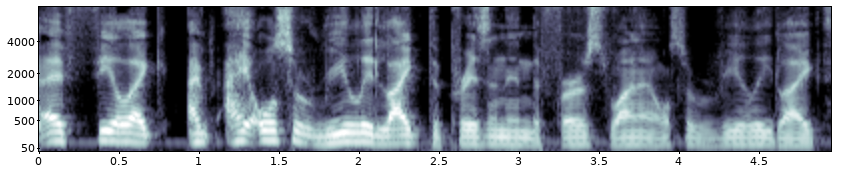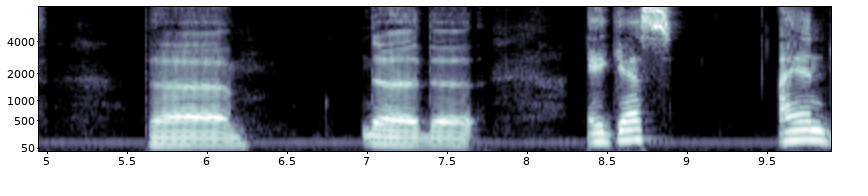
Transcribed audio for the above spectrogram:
I feel like I I also really liked the prison in the first one. I also really liked the the the I guess I en-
